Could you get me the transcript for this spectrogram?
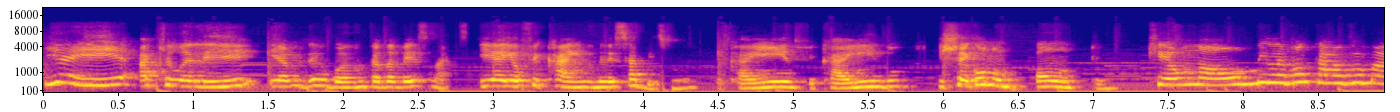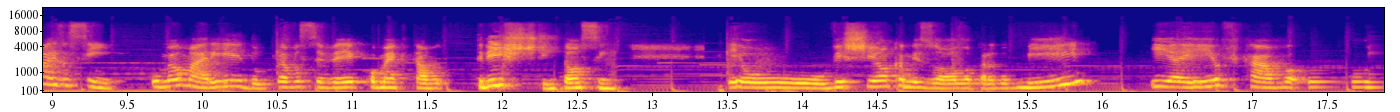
E aí, aquilo ali ia me derrubando cada vez mais. E aí eu fui caindo nesse abismo, né? Fui caindo, fui caindo. E chegou num ponto que eu não me levantava mais, assim. O meu marido, para você ver como é que tava triste, então assim, eu vestia uma camisola para dormir, e aí eu ficava o,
